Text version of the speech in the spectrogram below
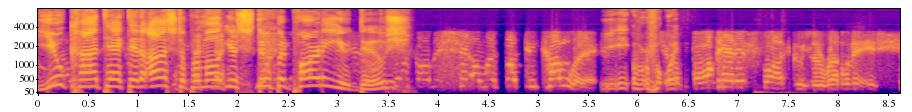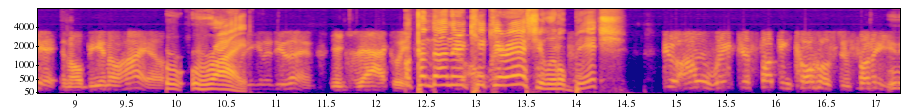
You contacted us to promote your stupid party, you douche. Fuck all this shit on my fucking Tumblr. Y- You're a bald-headed fuck who's irrelevant as shit, and I'll be in Ohio. Right. What are you gonna do then? Exactly. I'll come down there and kick your ass, you little bitch. Dude, I will rape your fucking co-host in front of you.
